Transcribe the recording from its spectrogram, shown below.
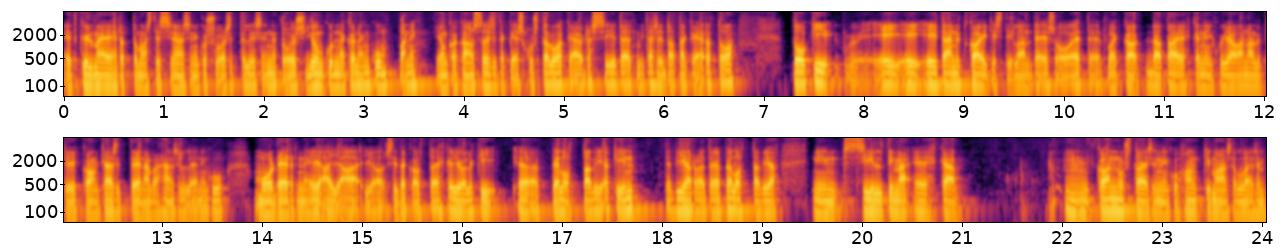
Että kyllä mä ehdottomasti sinänsä niin suosittelisin, että olisi jonkunnäköinen kumppani, jonka kanssa sitä keskustelua käydä siitä, että mitä se data kertoo. Toki ei, ei, ei tämä nyt kaikissa tilanteissa ole, että, että vaikka data ehkä niin kuin ja analytiikka on käsitteenä vähän niin kuin moderneja ja, ja sitä kautta ehkä joillekin pelottaviakin, vieraita ja pelottavia, niin silti mä ehkä – kannustaisin niin kuin hankkimaan sellaisen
